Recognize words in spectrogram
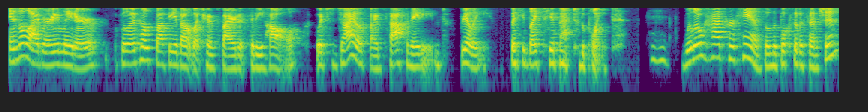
In the library later, Willow tells Buffy about what transpired at City Hall, which Giles finds fascinating, really, but he'd like to get back to the point. Willow had her hands on the Books of Ascension,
